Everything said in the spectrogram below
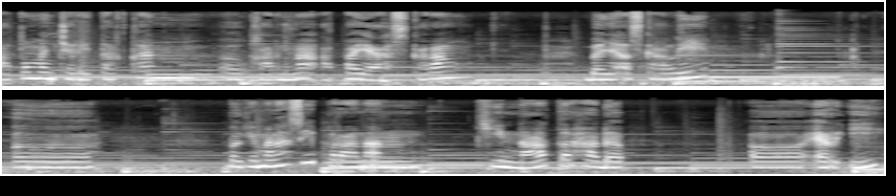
atau menceritakan uh, karena apa ya sekarang banyak sekali uh, bagaimana sih peranan Cina terhadap uh, RI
